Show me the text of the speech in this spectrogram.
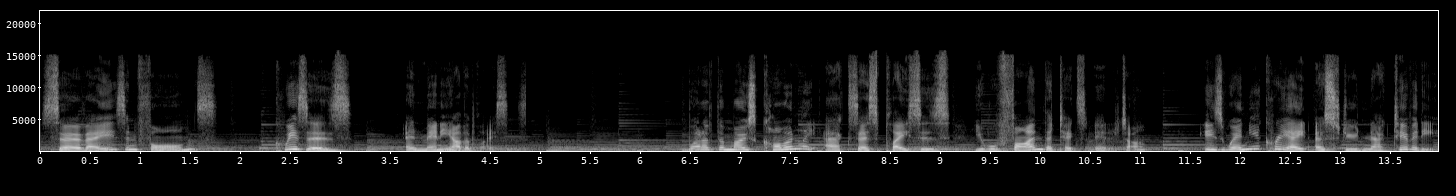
surveys and forms, quizzes, and many other places. One of the most commonly accessed places you will find the text editor is when you create a student activity,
